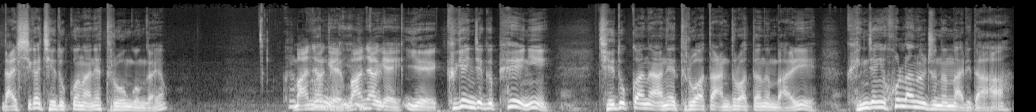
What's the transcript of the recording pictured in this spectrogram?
날씨가 제도권 안에 들어온 건가요? 만약에 그건 만약에 예, 그게 이제 그 표현이 제도권 안에 들어왔다 안 들어왔다는 말이 굉장히 혼란을 주는 말이다.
